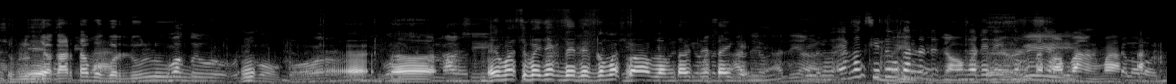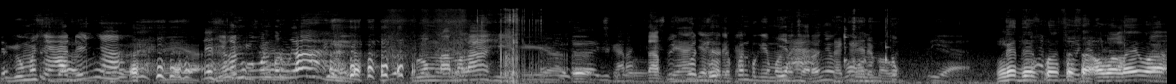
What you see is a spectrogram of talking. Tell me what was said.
Sebelum Iya. Jakarta Bogor dulu. Gua waktu di Bogor gua Oh. misalkan masih Eh masih banyak dede gemas pak, belum tahu cerita ini. ya Emang situ bukan ada- nggak ada yang Wih, Bang, Pak. gua masih adiknya. Ya kan gua kan baru lahir. Belum lama lahir. Tapi gua di hadapan bagaimana caranya gua untuk iya. Enggak dari proses awal lewat.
